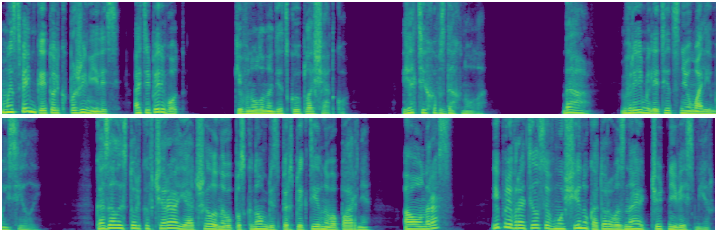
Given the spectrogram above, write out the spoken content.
Мы с Фенькой только поженились, а теперь вот», — кивнула на детскую площадку. Я тихо вздохнула. «Да, Время летит с неумолимой силой. Казалось, только вчера я отшила на выпускном бесперспективного парня, а он раз — и превратился в мужчину, которого знает чуть не весь мир.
